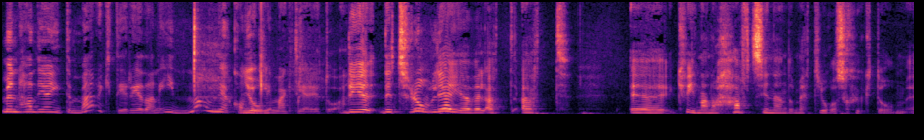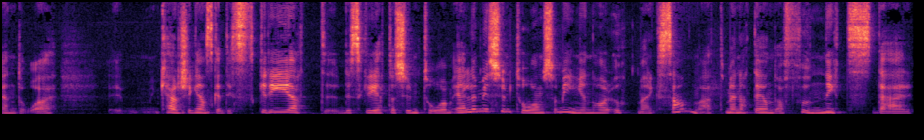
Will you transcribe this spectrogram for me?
Men hade jag inte märkt det redan innan jag kom jo, i klimakteriet då? Det, det troliga är väl att, att eh, kvinnan har haft sin endometriossjukdom ändå kanske ganska diskret, diskreta symptom eller med symptom som ingen har uppmärksammat men att det ändå har funnits där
